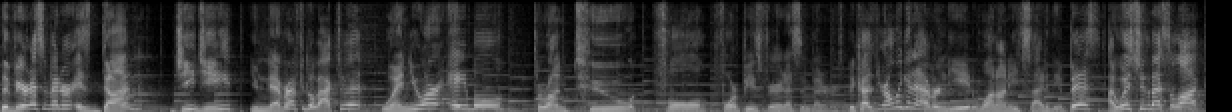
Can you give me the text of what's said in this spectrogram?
the Viridescent Venerer is done. GG, you never have to go back to it when you are able to run two full four-piece Viridescent Venerers because you're only gonna ever need one on each side of the Abyss. I wish you the best of luck,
